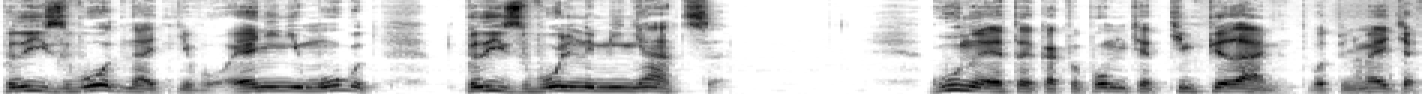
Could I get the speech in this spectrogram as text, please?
производны от него, и они не могут произвольно меняться. Гуна – это, как вы помните, темперамент. Вот, понимаете,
